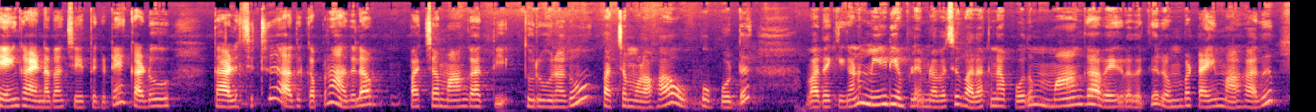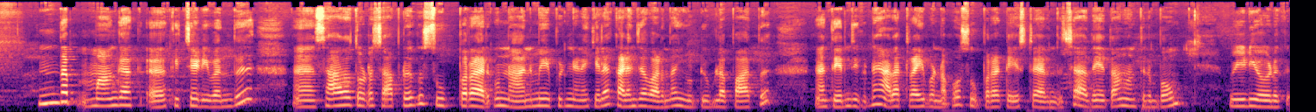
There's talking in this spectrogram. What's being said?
தேங்காய் எண்ணெய் தான் சேர்த்துக்கிட்டேன். கடு தாளிச்சிட்டு அதுக்கப்புறம் அதில் பச்சை மாங்காய் தீ துருவினதும் பச்சை மிளகா உப்பு போட்டு வதக்கிக்கணும். மீடியம் ஃப்ளேமில் வச்சு வதக்கினா போதும். மாங்காய் வேகிறதுக்கு ரொம்ப டைம் ஆகாது. இந்த மாங்காய் கிச்சடி வந்து சாதத்தோடு சாப்பிட்றதுக்கு சூப்பராக இருக்கும். நானுமே இப்படி நினைக்கல. கழிஞ்ச வாரம் தான் யூடியூப்பில் பார்த்து நான் தெரிஞ்சுக்கிட்டேன். அதை ட்ரை பண்ணப்போ சூப்பராக டேஸ்ட்டாக இருந்துச்சு. அதே தான் நான் திரும்பவும் வீடியோ எடுக்க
